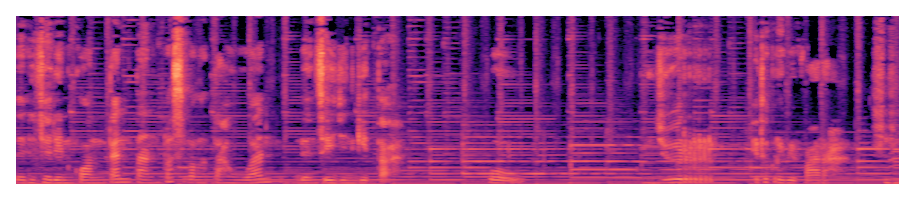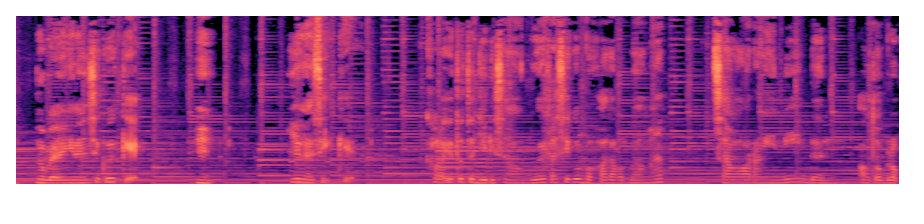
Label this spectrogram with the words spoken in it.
dan dijadiin konten tanpa sepengetahuan dan seizin kita. Wow, jujur itu creepy parah. Ngebayangin aja gue kayak, iya gak sih kayak kalau itu terjadi sama gue pasti gue bakal takut banget sama orang ini dan autoblok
